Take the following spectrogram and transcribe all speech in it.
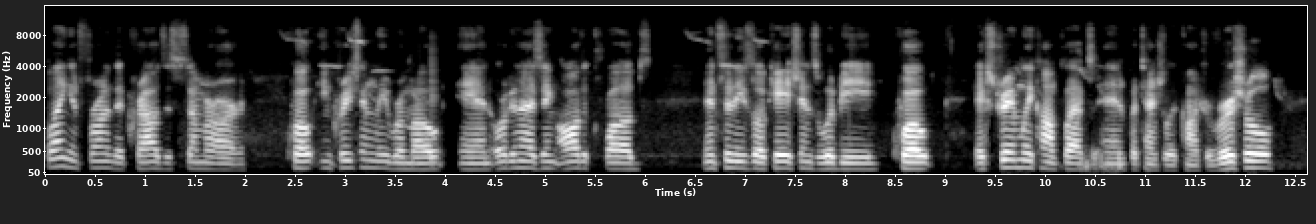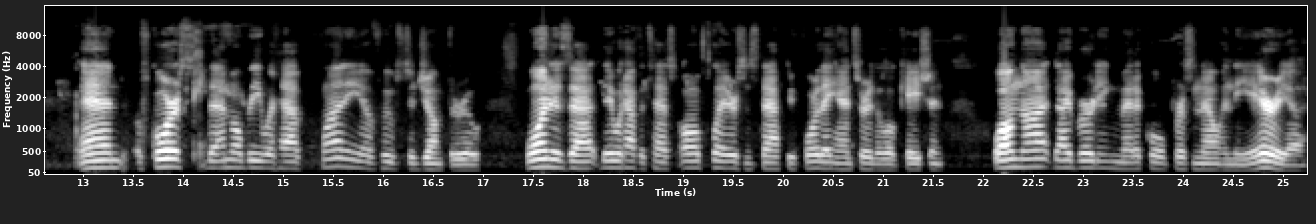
playing in front of the crowds this summer are, quote, increasingly remote, and organizing all the clubs into these locations would be, quote, extremely complex and potentially controversial. And of course, the MLB would have plenty of hoops to jump through. One is that they would have to test all players and staff before they enter the location while not diverting medical personnel in the area.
